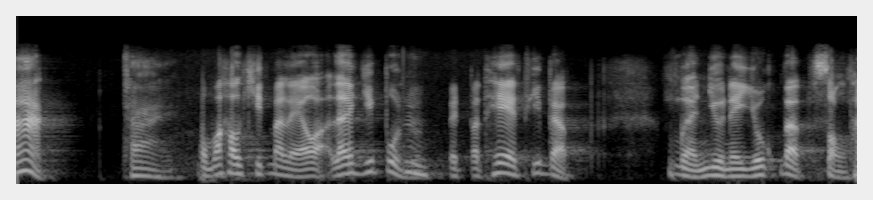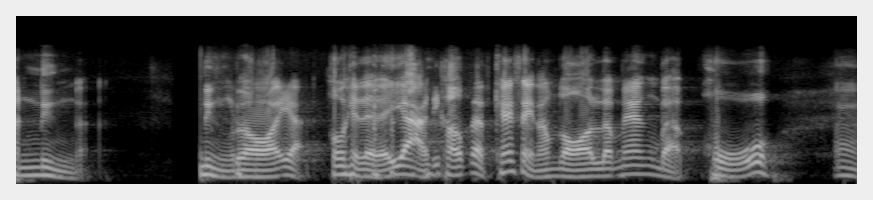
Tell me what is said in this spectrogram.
มาก ใช่ ผมว่าเขาคิดมาแล้วอะ แล้วญี่ปุ่นอืมเป็นประเทศที่แบบเหมือนอยู่ในยุคแบบสองพันหนึ่งอะหนึ่งร้อยอะผมเห็นหลายๆอย่างที่เขาแบบแค่ใส่น้ำร้อนแล้วแม่งแบบโหอ่า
